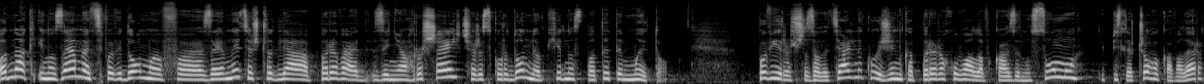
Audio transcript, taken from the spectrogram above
Однак іноземець повідомив е, заявниці, що для перевезення грошей через кордон необхідно сплатити мито. Повіривши залицяльнику, жінка перерахувала вказану суму, і після чого кавалер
